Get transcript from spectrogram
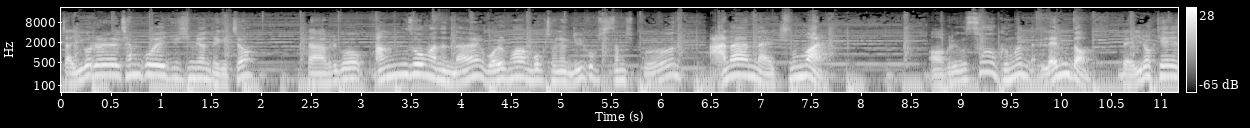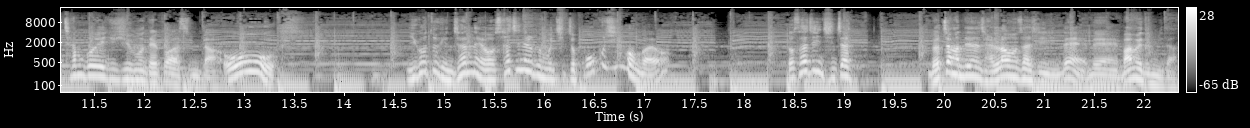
자, 이거를 참고해 주시면 되겠죠? 자, 그리고 방송하는 날, 월, 화, 목 저녁 7시 30분. 안 하는 날, 주말. 어, 그리고 수, 금은 랜덤. 네, 이렇게 참고해 주시면 될 것 같습니다. 오! 이것도 괜찮네요. 사진을 그러면 직접 뽑으신 건가요? 저 사진 진짜 몇 장 안 되는 잘 나온 사진인데, 네, 마음에 듭니다.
